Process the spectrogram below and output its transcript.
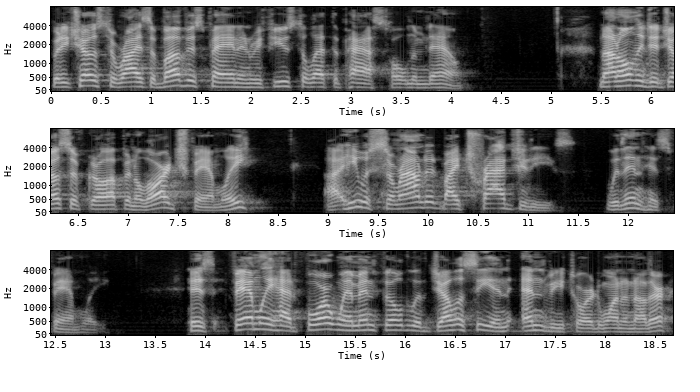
But he chose to rise above his pain and refused to let the past hold him down. Not only did Joseph grow up in a large family, uh, he was surrounded by tragedies within his family. His family had four women filled with jealousy and envy toward one another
